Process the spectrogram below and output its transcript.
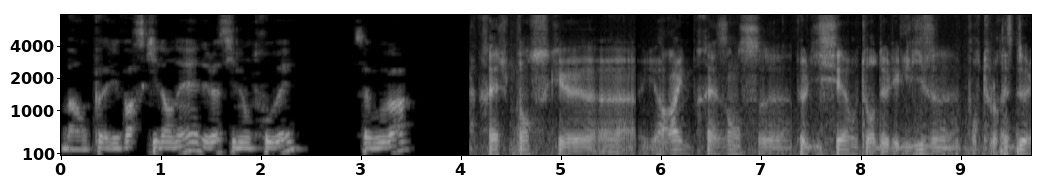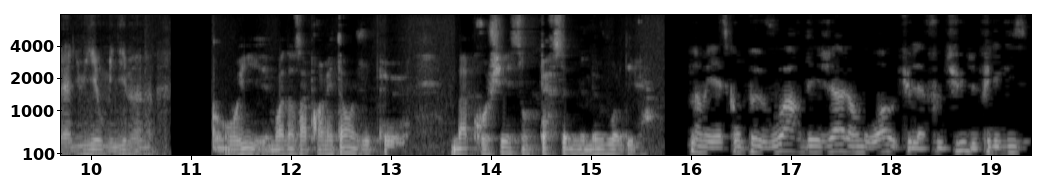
Bah on peut aller voir ce qu'il en est, déjà s'ils l'ont trouvé. Ça vous va? Après, je pense que euh, il y aura une présence euh, policière autour de l'église euh, pour tout le reste de la nuit au minimum. Oui, moi dans un premier temps, je peux m'approcher sans que personne ne me voie déjà. Non mais est-ce qu'on peut voir déjà l'endroit où tu l'as foutu depuis l'église?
